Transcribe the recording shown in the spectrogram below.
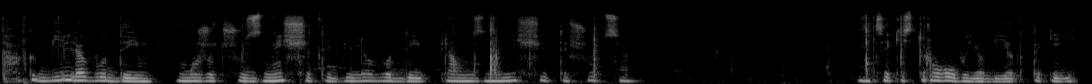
Так, біля води. Можуть щось знищити біля води. Прям знищити. Що це? Це якийсь торговий об'єкт такий.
